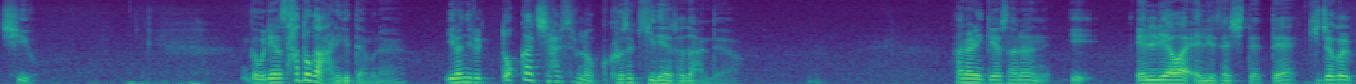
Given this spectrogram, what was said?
치유. 그러니까 우리는 사도가 아니기 때문에 이런 일을 똑같이 할 수는 없고 그것을 기대해서도 안 돼요. 하나님께서는 이 엘리야와 엘리세 시대 때 기적을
